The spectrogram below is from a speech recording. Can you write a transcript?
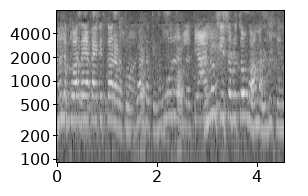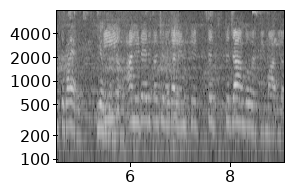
म्हणलं पोरगा या काय किती कराडत म्हणलं. ओरडलं ते आले. म्हणून ती सगळं चौघ आम्हाला दिसते नाही तर बाहेर एक ती जण. आले डायरेक्ट अचानक आले आणि ते ते- त्याच्या अंगावरती मारलं.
